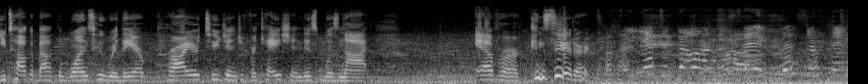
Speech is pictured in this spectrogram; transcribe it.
You talk about the ones who were there prior to gentrification, this was not ever considered. Okay. You get to go on the stage,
